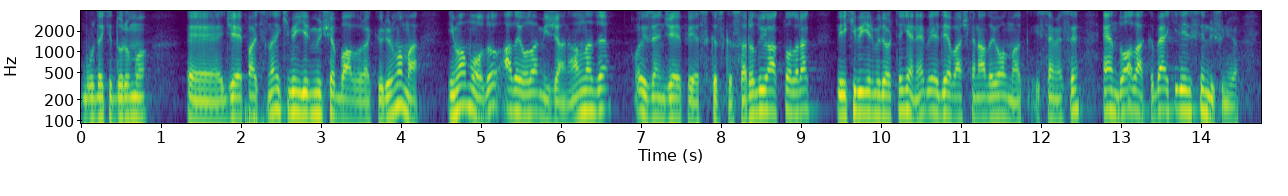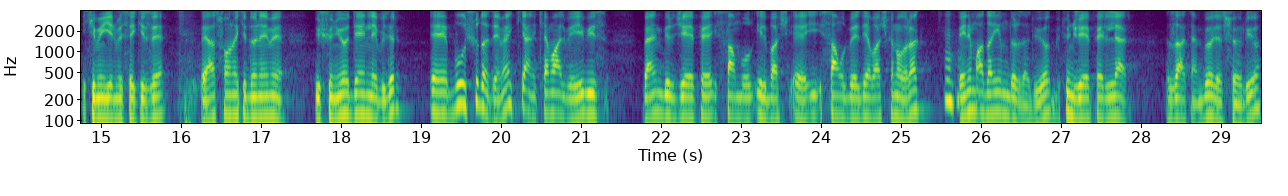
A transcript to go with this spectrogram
buradaki durumu e, CHP açısından 2023'e bağlı olarak görüyorum ama İmamoğlu aday olamayacağını anladı. O yüzden CHP'ye sıkı sıkı sarılıyor haklı olarak ve 2024'te gene belediye başkanı adayı olmak istemesi en doğal hakkı. Belki ilerisini düşünüyor. 2028'i veya sonraki dönemi düşünüyor denilebilir. E, bu şu da demek yani Kemal Bey'i biz ben bir CHP İstanbul İl Baş, e, İstanbul Belediye Başkanı olarak hı hı. benim adayımdır da diyor. Bütün CHP'liler zaten böyle söylüyor.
